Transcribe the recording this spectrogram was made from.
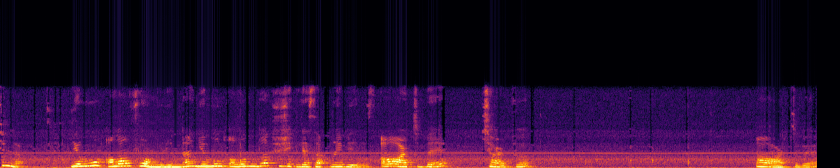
Şimdi Yamuğun alan formülünden yamuğun alanını da şu şekilde hesaplayabiliriz. A artı B çarpı A artı B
